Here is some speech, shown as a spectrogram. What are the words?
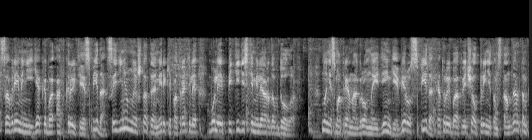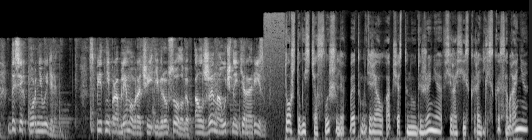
Со времени якобы открытия СПИДа Соединенные Штаты Америки потратили более 50 миллиардов долларов. Но несмотря на огромные деньги, вирус СПИДа, который бы отвечал принятым стандартам, до сих пор не выделен. СПИД не проблема врачей и вирусологов, а лженаучный терроризм. То, что вы сейчас слышали, это материал общественного движения «Всероссийское родительское собрание»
